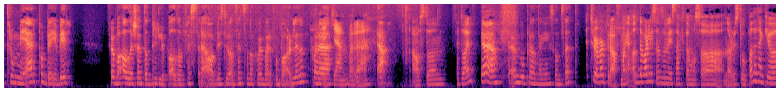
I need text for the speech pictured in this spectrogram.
Jeg tror mer på babyer. For alle skjønte at bryllup og alle de fester er avlyst uansett, så nå kan vi bare få barn. liksom. Bare, Like gjerne bare ja. avstå et år. ja, ja. Det er jo en god planlegging sånn sett. Jeg tror det har vært bra for mange. Og det var liksom som vi snakket om også når det sto på. at Jeg tenker jo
